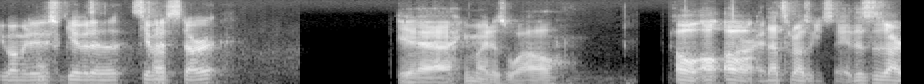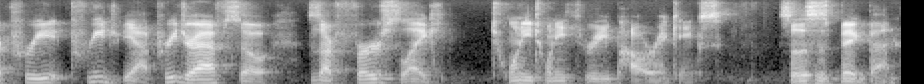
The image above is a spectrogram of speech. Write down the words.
you want me to nice give it a give it a start? Yeah, you might as well. Oh, oh, oh right. that's what I was gonna say. This is our pre pre yeah pre draft. So this is our first like 2023 power rankings. So this is big, Ben.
